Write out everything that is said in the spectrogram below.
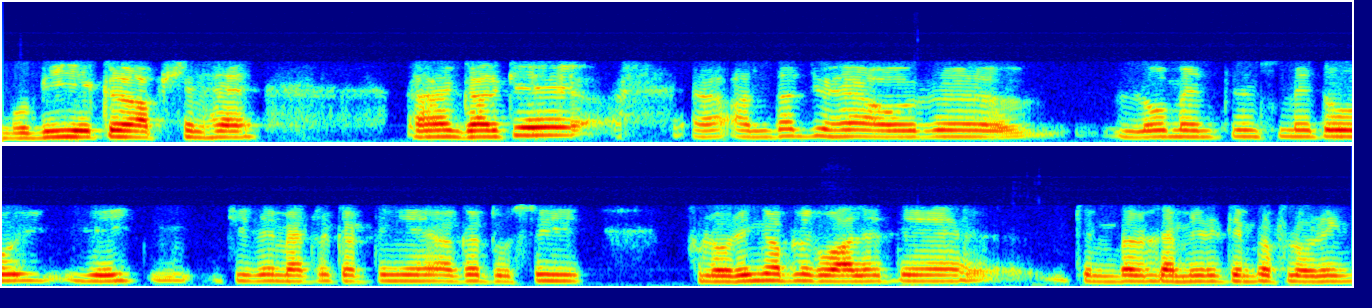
وہ بھی ایک آپشن ہے گھر کے اندر جو ہے اور لو مینٹیننس میں تو یہی چیزیں میٹر کرتی ہیں، اگر دوسری فلورنگ آپ لگوا لیتے ہیں ٹمبر لیمینیٹ ٹمبر فلورنگ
